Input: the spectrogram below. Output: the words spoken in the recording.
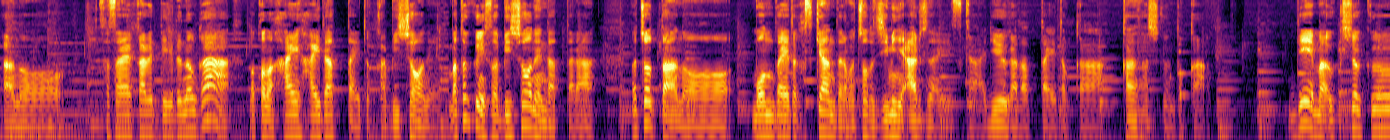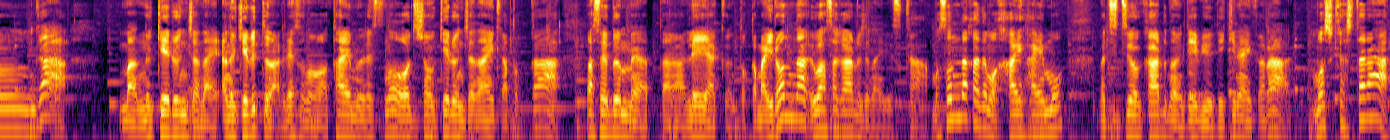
あの囁かれているのが、まあ、このハイハイだったりとか美少年。まあ、特にその美少年だったら、まあ、ちょっとあの、問題とかスキャンダルもちょっと地味にあるじゃないですか。龍我だったりとか、金指くんとか。で、まあ、浮所くんが、まあ、抜けるんじゃない、あ、抜けるっていうのはあれね、その、タイムレスのオーディション受けるんじゃないかとか、まあ、セブンメンやったら、レイヤくんとか、まあ、いろんな噂があるじゃないですか。まあ、その中でも、ハイハイも、まあ、実力あるのにデビューできないから、もしかしたら、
